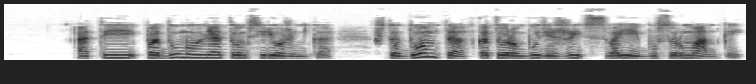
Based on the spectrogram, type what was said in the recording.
— А ты подумал ли о том, Сереженька, что дом-то, в котором будешь жить с своей бусурманкой,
